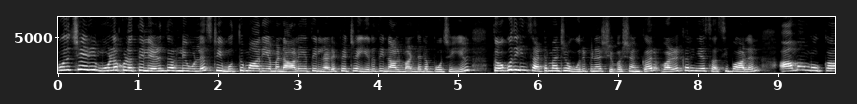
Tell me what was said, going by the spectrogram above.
புதுச்சேரி மூலக்குளத்தில் எழுந்தருளி உள்ள ஸ்ரீ முத்துமாரியம்மன் ஆலயத்தில் நடைபெற்ற இறுதி நாள் மண்டல பூஜையில் தொகுதியின் சட்டமன்ற உறுப்பினர் சிவசங்கர் வழக்கறிஞர் சசிபாலன் அமமுக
